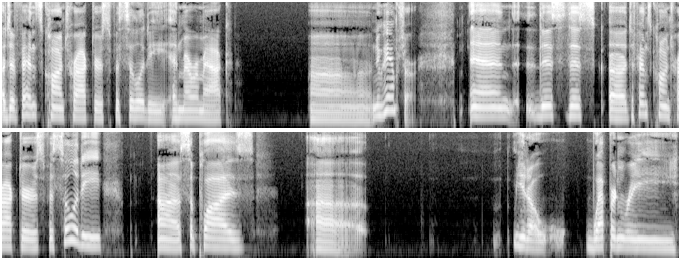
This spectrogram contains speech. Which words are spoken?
a defense contractor's facility in Merrimack, uh, New Hampshire. And this this uh, defense contractor's facility uh, supplies, uh, you know, weaponry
